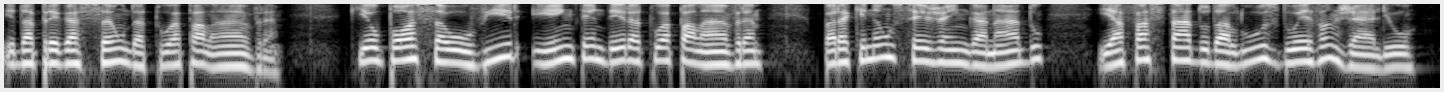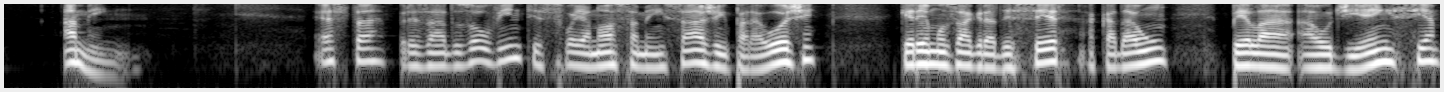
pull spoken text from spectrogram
e da pregação da tua palavra, que eu possa ouvir e entender a tua palavra, para que não seja enganado e afastado da luz do Evangelho. Amém. Esta, prezados ouvintes, foi a nossa mensagem para hoje. Queremos agradecer a cada um pela audiência.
